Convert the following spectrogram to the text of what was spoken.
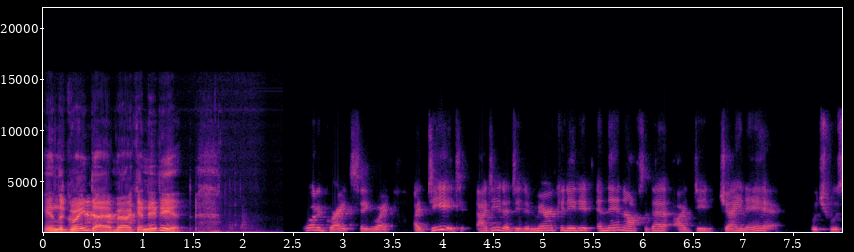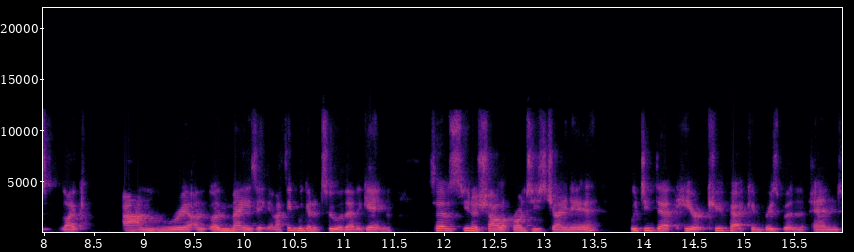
in the Green Day American Idiot. What a great segue! I did, I did, I did American Idiot, and then after that I did Jane Eyre, which was like unreal, amazing. And I think we're going to tour that again. So it was, you know, Charlotte Bronte's Jane Eyre. We did that here at QPAC in Brisbane, and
